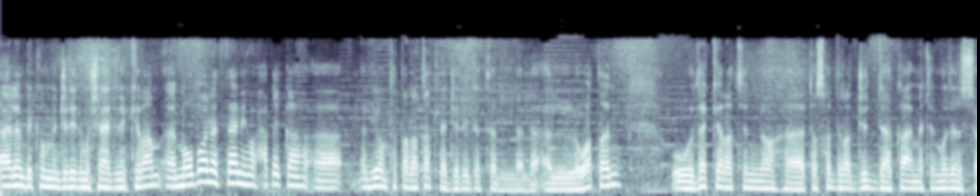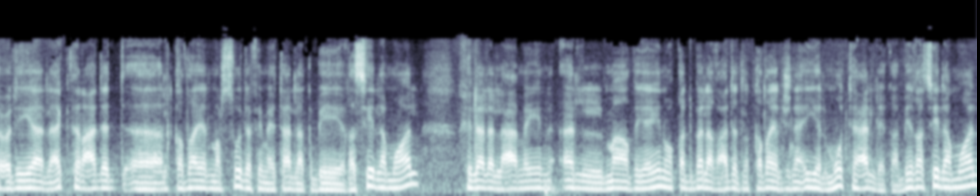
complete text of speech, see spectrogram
أهلا بكم من جديد مشاهدينا الكرام. موضوعنا الثاني هو حقيقة اليوم تطرقت له جريده الوطن. وذكرت إنه تصدرت جدة قائمة المدن السعودية لأكثر عدد القضايا المرصودة فيما يتعلق بغسيل الأموال خلال العامين الماضيين وقد بلغ عدد القضايا الجنائية المتعلقة بغسيل الأموال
